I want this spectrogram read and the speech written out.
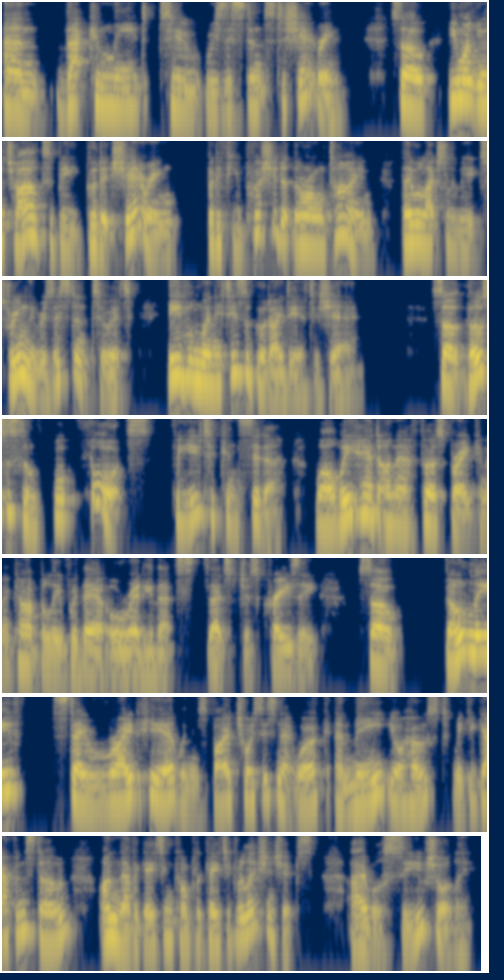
and that can lead to resistance to sharing. So you want your child to be good at sharing, but if you push it at the wrong time, they will actually be extremely resistant to it, even when it is a good idea to share. So those are some thoughts for you to consider well, we head on our first break, and I can't believe we're there already. That's that's just crazy. So don't leave. Stay right here with Inspired Choices Network and me, your host, Mikki Gaffen Stone, on navigating complicated relationships. I will see you shortly.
